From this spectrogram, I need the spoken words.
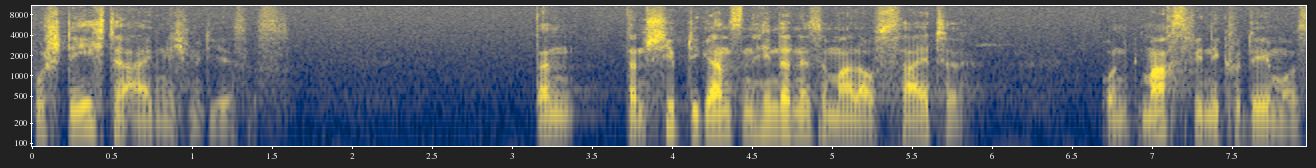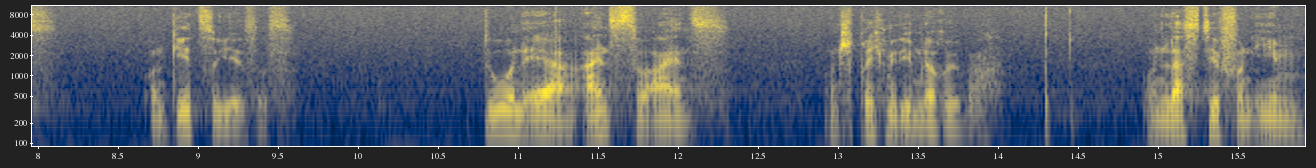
wo stehe ich da eigentlich mit Jesus? Dann, dann schieb die ganzen Hindernisse mal auf Seite und mach's wie Nikodemus und geh zu Jesus. Du und er, eins zu eins, und sprich mit ihm darüber. Und lass dir von ihm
